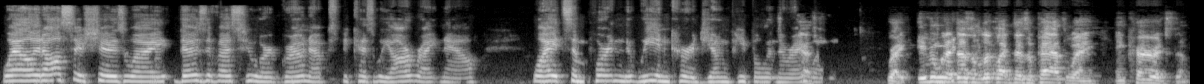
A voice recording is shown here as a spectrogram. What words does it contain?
Well, it also shows why those of us who are grown-ups, because we are right now, why it's important that we encourage young people in the right yes. way. Right. Even when it doesn't look like there's a pathway, encourage them.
